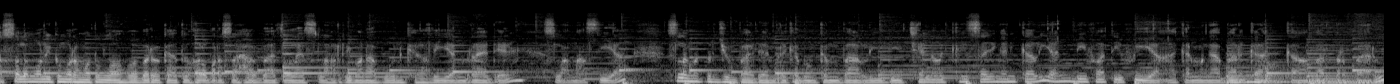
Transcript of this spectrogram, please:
Assalamualaikum warahmatullahi wabarakatuh. Halo para sahabat Leslar di mana pun kalian berada Selamat siang. Selamat berjumpa dan bergabung kembali di channel kesayangan kalian Diva TV yang akan mengabarkan kabar terbaru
